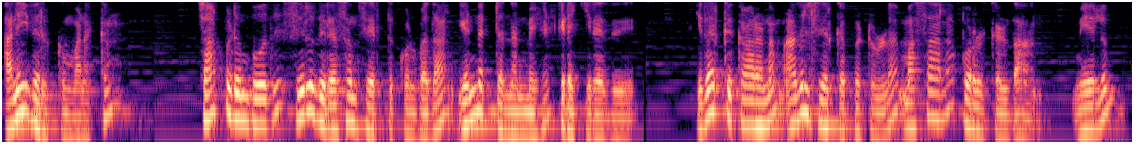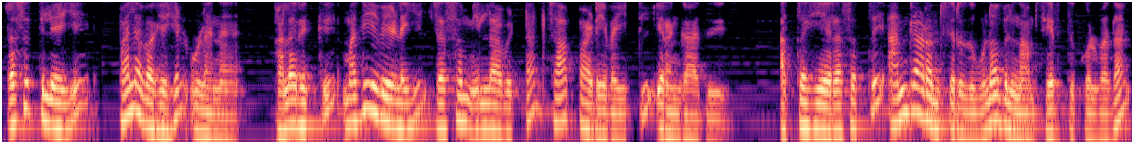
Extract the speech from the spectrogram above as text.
அனைவருக்கும் வணக்கம். சாப்பிடும்போது சிறிது ரசம் சேர்த்துக் கொள்வதால் எண்ணற்ற நன்மைகள் கிடைக்கிறது. இதற்கு காரணம் அதில் சேர்க்கப்பட்டுள்ள மசாலா பொருட்கள்தான். மேலும் ரசத்திலேயே பல வகைகள் உள்ளன. பலருக்கு மதிய வேளையில் ரசம் இல்லாவிட்டால் சாப்பாடே வயிற்றில் இறங்காது. அத்தகைய ரசத்தை அன்றாடம் சிறிது உணவில் நாம் சேர்த்துக் கொள்வதால்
